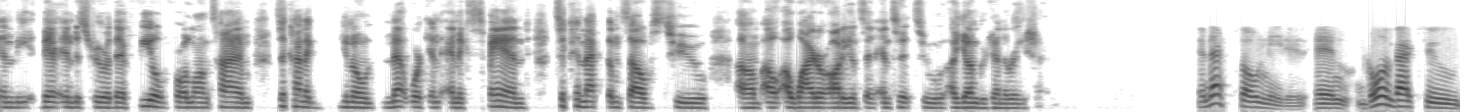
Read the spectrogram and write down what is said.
in the their industry or their field for a long time to kind of you know network and, and expand to connect themselves to um, a, a, wider audience and, and to, to a younger generation and that's so needed and going back to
